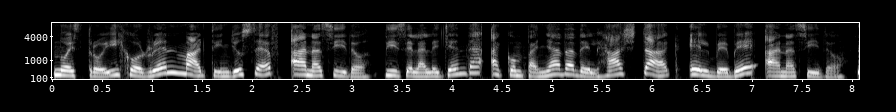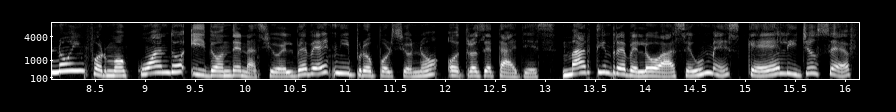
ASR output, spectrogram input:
Nuestro hijo Ren Martin Joseph ha nacido, dice la leyenda acompañada del hashtag El bebé ha nacido. No informó cuándo y dónde nació el bebé ni proporcionó otros detalles. Martin reveló hace un mes que él y Joseph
